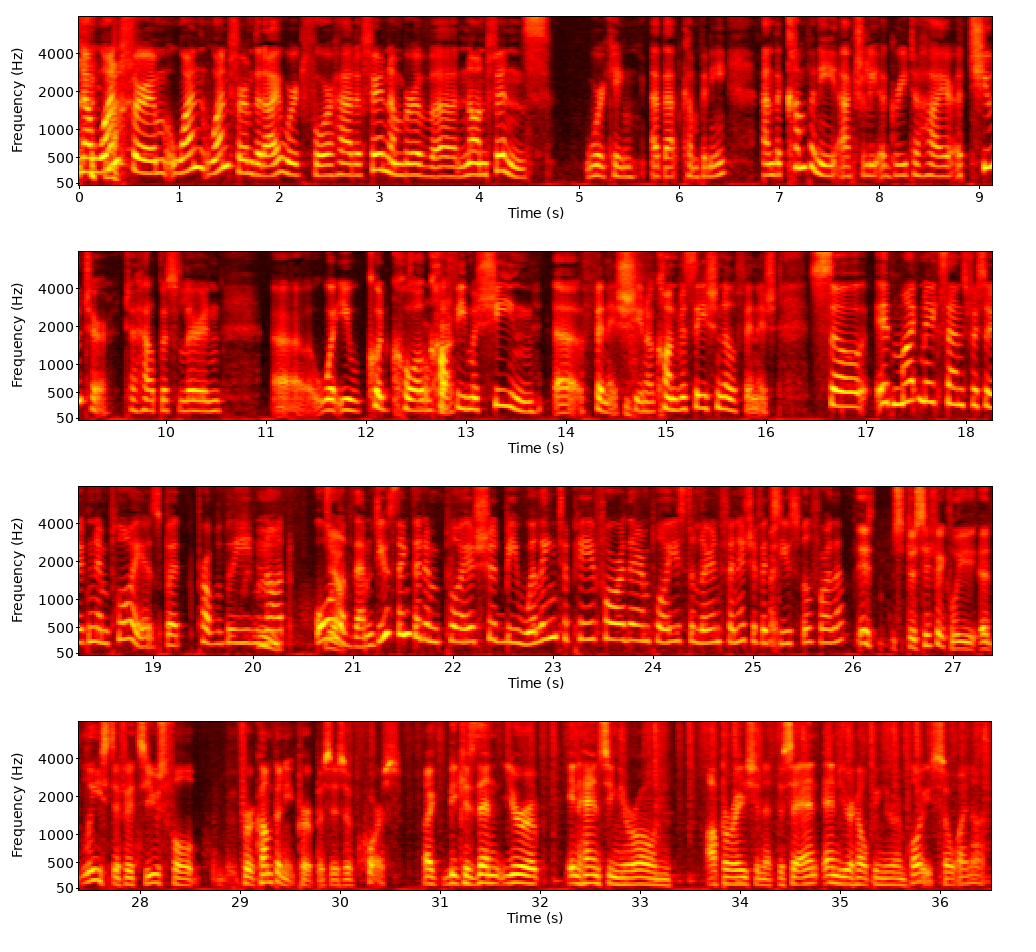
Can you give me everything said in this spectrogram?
Now, one firm, one one firm that I worked for had a fair number of uh, non-Finns working at that company, and the company actually agreed to hire a tutor to help us learn. Uh, what you could call Okay. coffee machine uh, Finnish, you know, conversational Finnish. So it might make sense for certain employers, but probably not all Yeah. of them. Do you think that employers should be willing to pay for their employees to learn Finnish if it's useful for them? It, specifically, at least if it's useful for company purposes, of course. Like because then you're enhancing your own operation at the same, and, and you're helping your employees. So why not?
